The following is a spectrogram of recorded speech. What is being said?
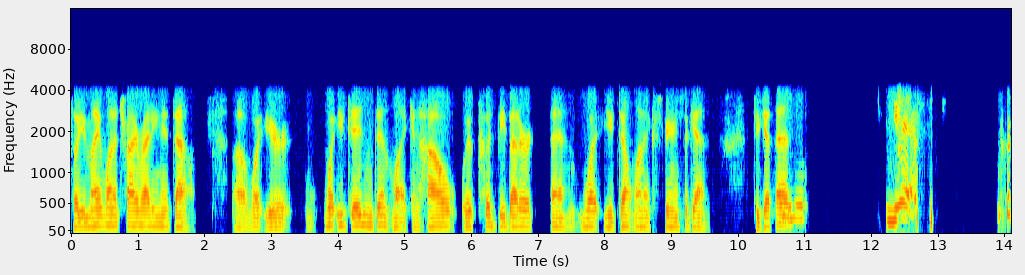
So you might want to try writing it down, uh, what you're, what you did and didn't like, and how it could be better, and what you don't want to experience again. Do you get that? Mm-hmm. Yes.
